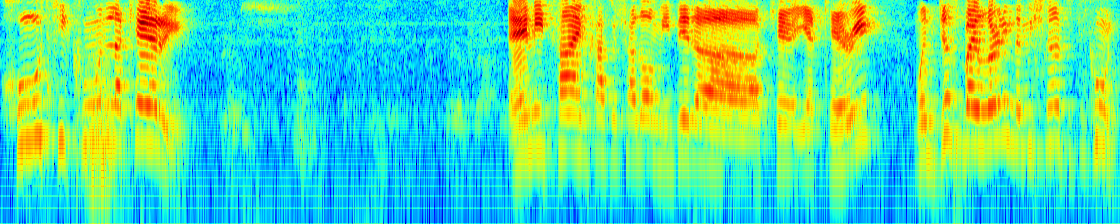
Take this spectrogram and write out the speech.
הוא תיקון לקרי. Any time, חס ושלום, he did uh, a yet carry, when just by learning the משנה it's a תיקון.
